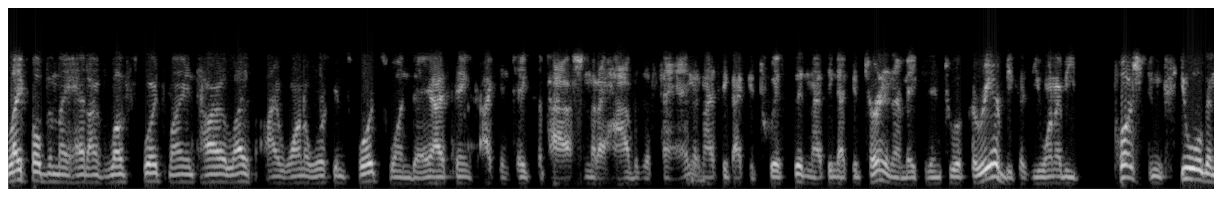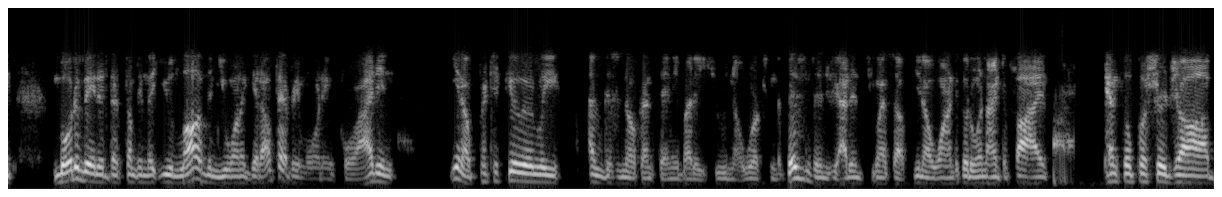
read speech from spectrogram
light bulb in my head. I've loved sports my entire life. I want to work in sports one day. I think I can take the passion that I have as a fan and I think I could twist it and I think I could turn it and make it into a career because you want to be pushed and fueled and motivated that's something that you love and you want to get up every morning for. I didn't, you know, particularly, and this is no offense to anybody who, you know, works in the business industry. I didn't see myself, you know, wanting to go to a nine to five pencil pusher job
